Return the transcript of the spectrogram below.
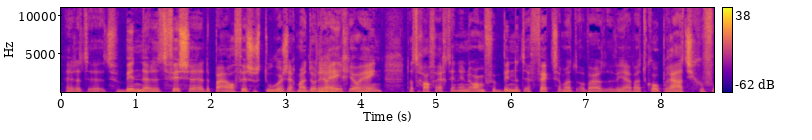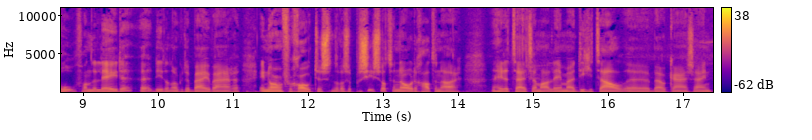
Het, het, verbinden, het vissen, de parelvisserstoer zeg maar, door de ja. regio heen. Dat gaf echt een enorm verbindend effect. Zeg maar, waar, ja, waar het coöperatiegevoel van de leden, hè, die dan ook erbij waren, enorm vergroot is. En dat was precies wat we nodig hadden. Na een hele tijd zeg maar, alleen maar digitaal uh, bij elkaar zijn.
